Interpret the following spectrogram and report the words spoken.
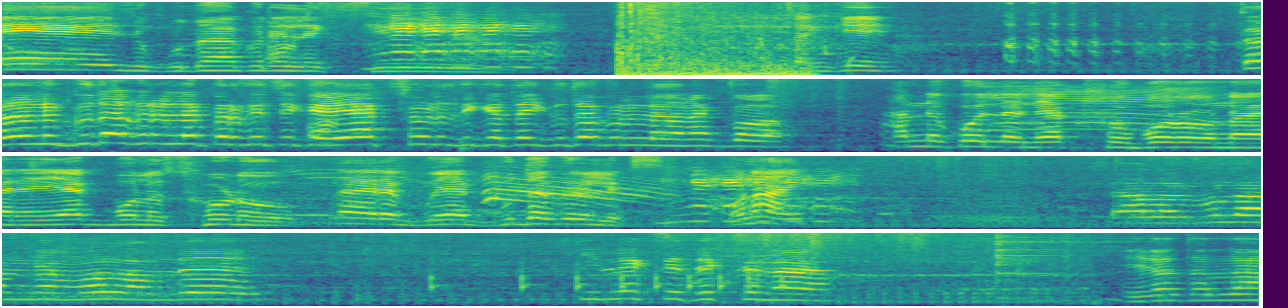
এই যে গুদা করে লিখছি। বুঝছেন কি? তোর গুদা করে লেখার গেছে কে? এক ছোট দিকে তাই গুদা করে লেখা নাকবো। আপনি কইলেন একশো বড় না রে এক বলে ছোড়ো। না রে এক গুদা করে লিখছি। ও নাই? চালার বললাম না বললাম রে। কি লেখছে দেখছ না? এটা ধরলাম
